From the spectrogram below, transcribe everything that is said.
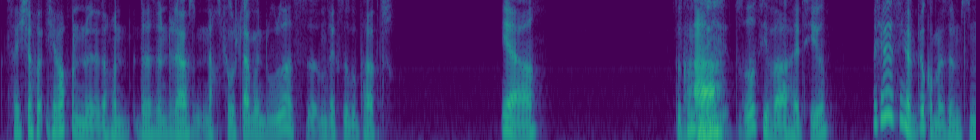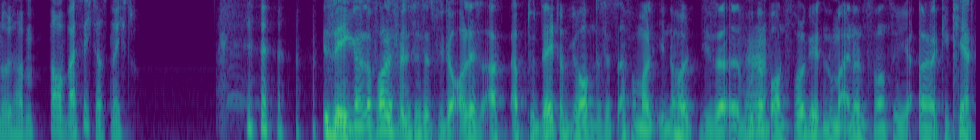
Das hab ich doch, ich habe auch mal davon, das, wenn du da nachts vorgeschlagen, wenn du hast um 6 Uhr gepackt. Ja. So, die, so ist die Wahrheit hier. Ich habe jetzt nicht mehr mitbekommen, dass wir zu Null haben. Warum weiß ich das nicht? Ist ja egal. Auf alle Fälle ist es jetzt wieder alles up up to date und wir haben das jetzt einfach mal innerhalb dieser äh, wunderbaren Folge Nummer 21 äh, geklärt,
